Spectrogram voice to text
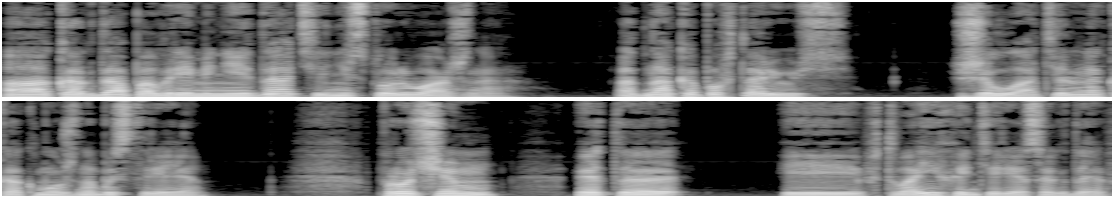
а когда по времени и дате, не столь важно. Однако, повторюсь, желательно как можно быстрее. Впрочем, это и в твоих интересах, Дэв.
